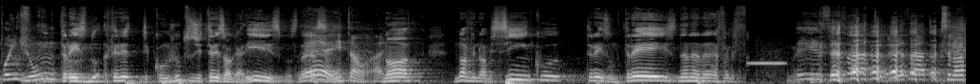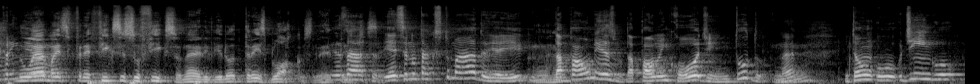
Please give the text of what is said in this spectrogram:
põe junto. três, três- conjuntos de três algarismos, né? É, então, aí- Nove- 995, 313, nananã. Eu falei, "F***, Isso, exato, exato. Porque você não aprendeu. Não é mais prefixo e sufixo, né? Ele virou três blocos, de repente. Exato. assim. E aí você não está acostumado. E aí Uhum. dá pau mesmo. Dá pau no encoding, em tudo, né? Então, o jingle...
